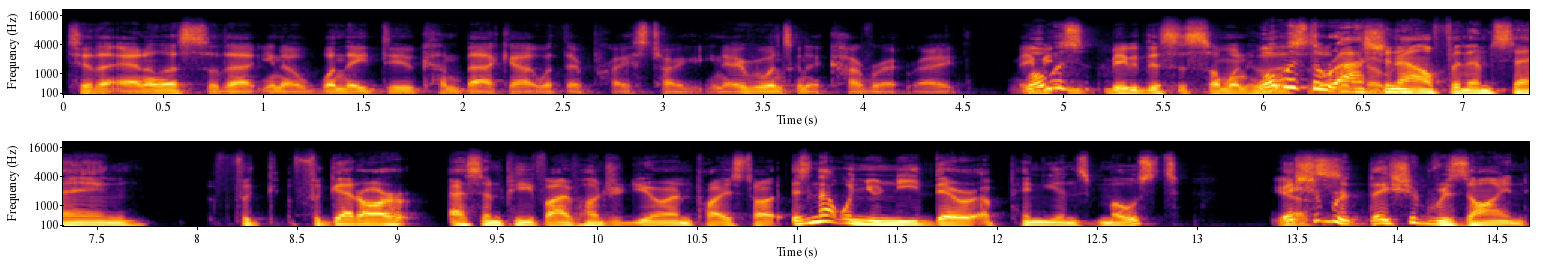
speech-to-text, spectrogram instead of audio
to the analysts so that you know when they do come back out with their price target, you know, everyone's going to cover it, right? Maybe, was- maybe this is someone who What was the rationale for them saying "For- forget our S and P 500 year end price target? Isn't that when you need their opinions most? They Yes. should re- they should resign.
